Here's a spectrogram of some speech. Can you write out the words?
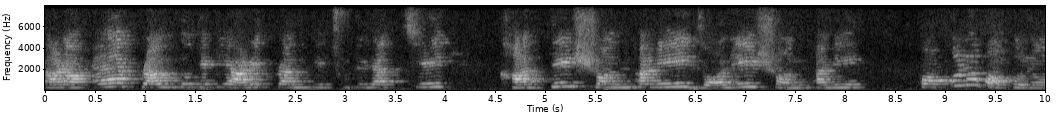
তারা এক প্রান্ত থেকে আরেক প্রান্তে ছুটে যাচ্ছে। খাদ্যের সন্ধানে, জলের সন্ধানে কখনো কখনো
